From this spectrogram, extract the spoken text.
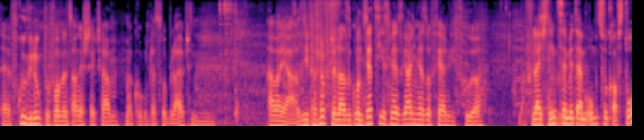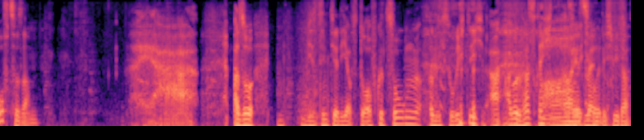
Äh, früh genug, bevor wir uns angesteckt haben. Mal gucken, ob das so bleibt. Mhm. Aber ja, also die verschnupfte Nase grundsätzlich ist mir jetzt gar nicht mehr so fern wie früher. Vielleicht hängt es ja mit deinem Umzug aufs Dorf zusammen. Ja, also wir sind ja nicht aufs Dorf gezogen und nicht so richtig, aber du hast recht. Ah, also, jetzt wollte ich wieder.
